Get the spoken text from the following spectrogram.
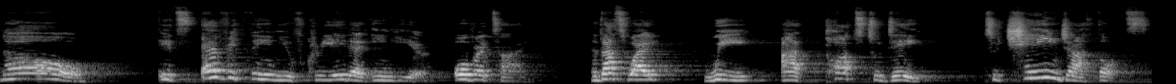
no. It's everything you've created in here over time. And that's why we are taught today to change our thoughts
